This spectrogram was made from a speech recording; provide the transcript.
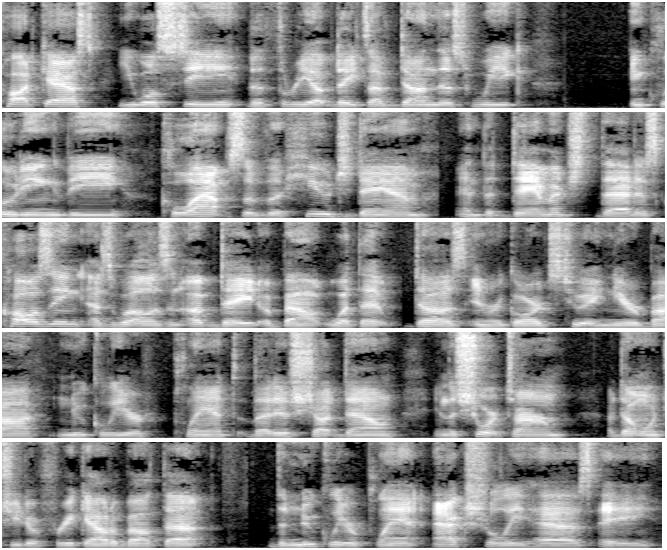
podcast, you will see the three updates I've done this week, including the collapse of the huge dam and the damage that is causing, as well as an update about what that does in regards to a nearby nuclear plant that is shut down in the short term. I don't want you to freak out about that the nuclear plant actually has a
